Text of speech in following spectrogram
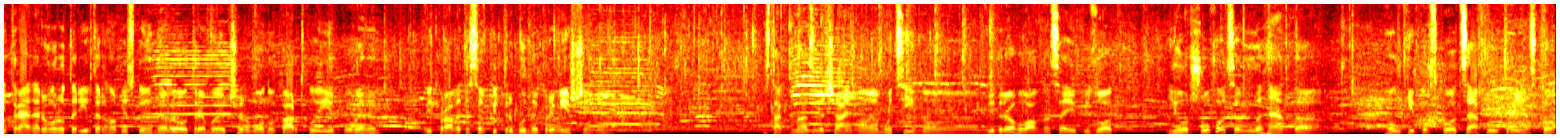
І тренер воротарів Тернопільської Ниви отримує червону картку і повинен відправитися в підтрибунне приміщення. Ось так надзвичайно емоційно відреагував на цей епізод Ігор Шуховцев, легенда голкіперського цеху українського.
